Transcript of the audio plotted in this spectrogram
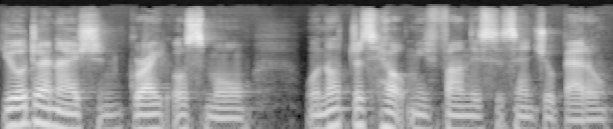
Your donation, great or small, will not just help me fund this essential battle,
